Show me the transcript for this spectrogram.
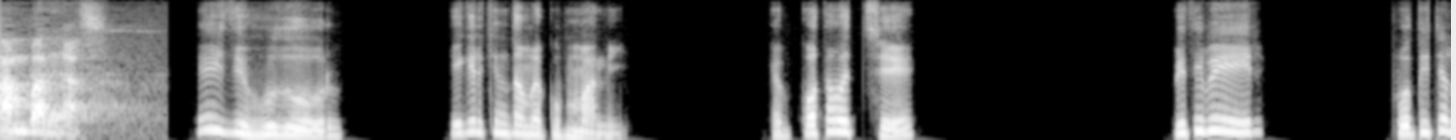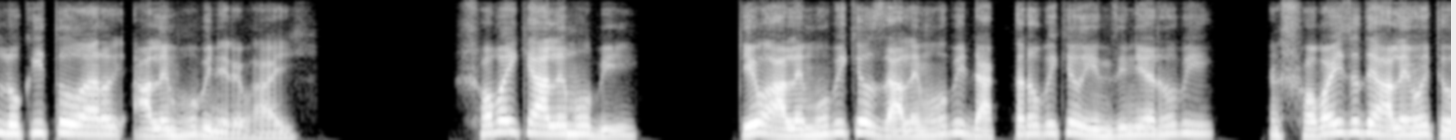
নম্বরে আছে। এই যে হুজুর, এদের কিন্তু আমরা খুব মানি। কথা হচ্ছে, পৃথিবীর প্রতিটা লোকই তো আর আলেম হবি রে ভাই। সবাইকে আলেম হবি কেউ আলেম হবি, কেউ জালেম হবি, ডাক্তার হবি, কেউ ইঞ্জিনিয়ার হবি। সবাই যদি আলেম হইতো,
